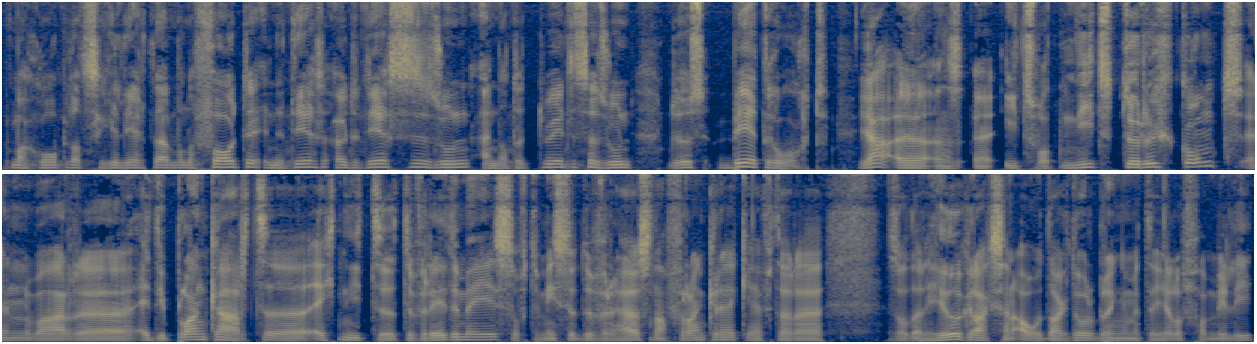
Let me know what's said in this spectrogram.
Ik mag hopen dat ze geleerd hebben van de fouten in het eerste, uit het eerste seizoen en dat het tweede seizoen dus beter wordt. Ja, uh, uh, iets wat niet terugkomt en waar uh, Eddie Plankaart echt niet tevreden mee is, of tenminste de verhuis naar Frankrijk. Hij, heeft daar, zal daar heel graag zijn oude dag doorbrengen met de hele familie.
